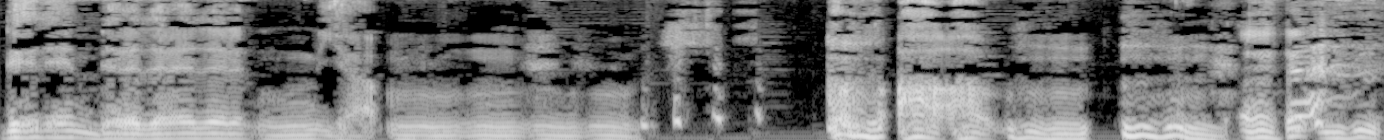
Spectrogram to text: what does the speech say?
ででん、でれでれでれ、うん、いや、うん、うん、うん、うん。ああ、うん、うん、うん、え、うん。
